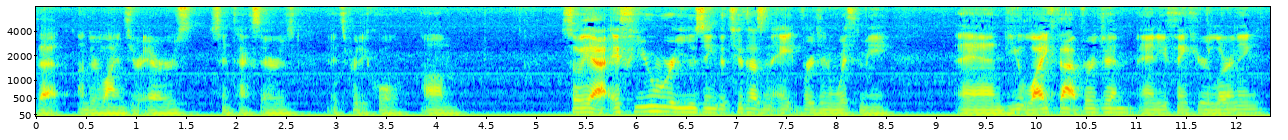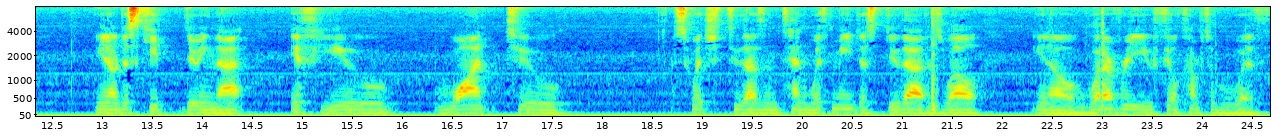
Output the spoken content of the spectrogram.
that underlines your errors syntax errors it's pretty cool. Um, so yeah if you were using the 2008 version with me and you like that version and you think you're learning you know just keep doing that. If you want to switch 2010 with me just do that as well. You know whatever you feel comfortable with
